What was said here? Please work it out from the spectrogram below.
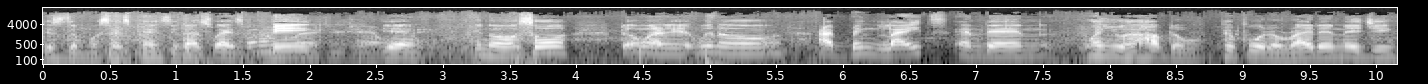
this is the most expensive. That's why it's big. you Yeah, you know, so don't worry, you know, I bring light, and then when you have the people with the right energy,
